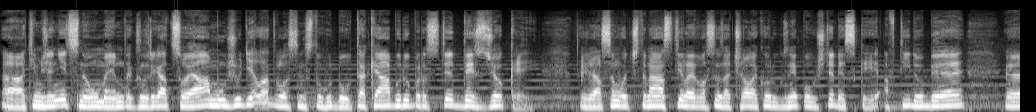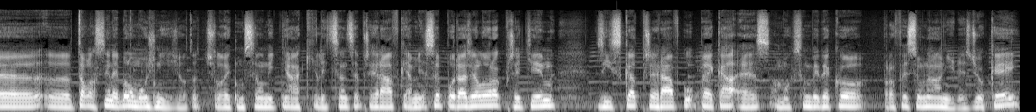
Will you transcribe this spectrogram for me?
A tím, že nic neumím, tak jsem říkal, co já můžu dělat vlastně s tou hudbou, tak já budu prostě disc jockey. Takže já jsem od 14 let vlastně začal jako různě pouštět desky a v té době e, e, to vlastně nebylo možné, že to člověk musel mít nějaký licence přehrávky a mně se podařilo rok předtím získat přehrávku PKS a mohl jsem být jako profesionální disc jockey,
